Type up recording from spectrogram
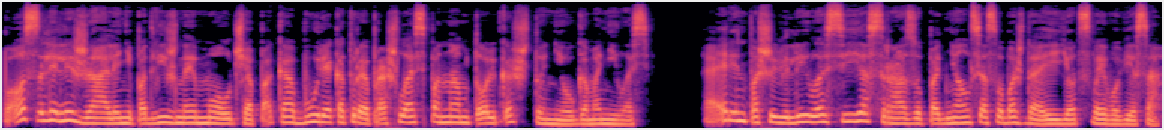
После лежали неподвижные молча, пока буря, которая прошлась по нам, только что не угомонилась. Эрин пошевелилась, и я сразу поднялся, освобождая ее от своего веса.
